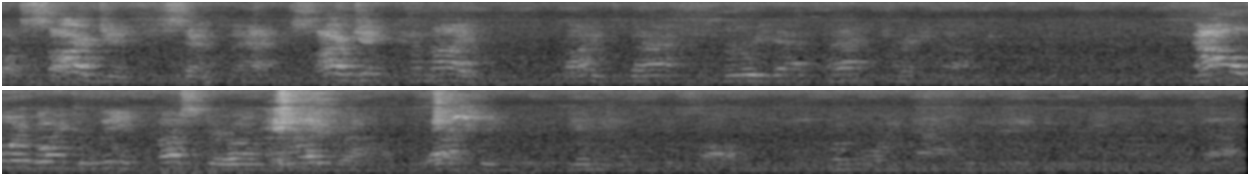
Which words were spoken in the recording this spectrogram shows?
A sergeant is sent back. Sergeant Knight right back hurry that pack train up. Now we're going to leave Custer on the high ground, watching the beginning of the assault. We're going down with Major Reno in the valley.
